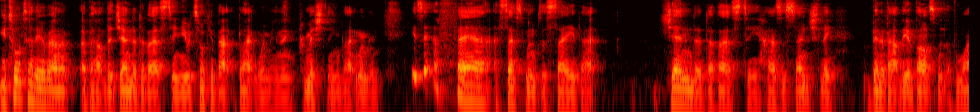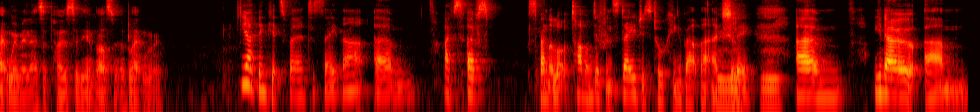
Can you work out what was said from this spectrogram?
You talked earlier about, about the gender diversity and you were talking about black women and commissioning black women. Is it a fair assessment to say that gender diversity has essentially been about the advancement of white women as opposed to the advancement of black women? Yeah, I think it's fair to say that. Um, I've, I've spent a lot of time on different stages talking about that actually. Um, you know, um,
